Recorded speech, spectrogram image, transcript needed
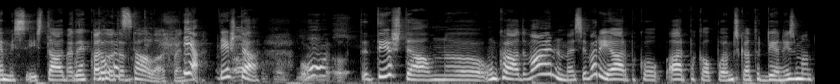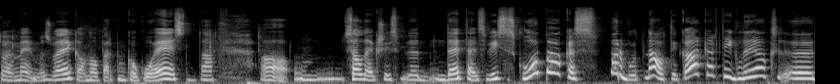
emisijas. Tāda ir padodama tālāk. Jā, tieši tā. Un, tieši tā, un, uh, un kāda vaina mēs jau arī ārpakal, ārpakalpojumus katru dienu izmantojam, ejam uz veikalu, nopērkam kaut ko ēst un tā, uh, un saliek šīs detaļas visas kopā, kas varbūt nav tik ārkārtīgi liels, uh,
